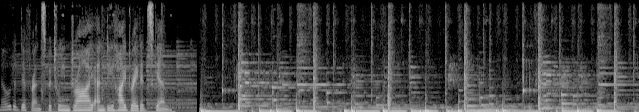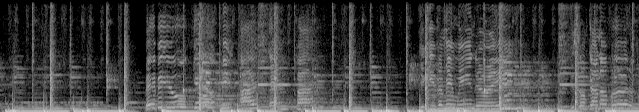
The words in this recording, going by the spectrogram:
Know the difference between dry and dehydrated skin. Me wind and rain. You're some kind of butterfly.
